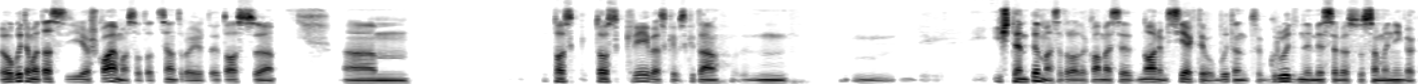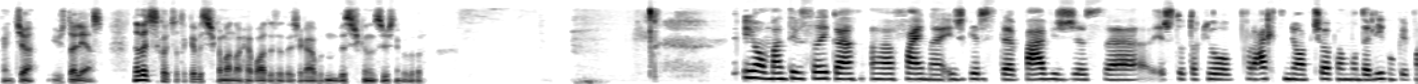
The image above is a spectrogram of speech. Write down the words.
Bet būtent tas ieškojimas to centro ir tai tos, um, tos, tos kreivės, kaip skita, um, ištempimas, atrodo, ko mes norim siekti, būtent grūdinami save su samoninga kančia iš dalies. Na, bet čia tokia visiška mano hipotezė, tai čia galbūt visiškai nusišneku dabar. Jo, man tai visą laiką uh, faina išgirsti pavyzdžius uh, iš tų tokių praktinių apčiopiamų dalykų, kaip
